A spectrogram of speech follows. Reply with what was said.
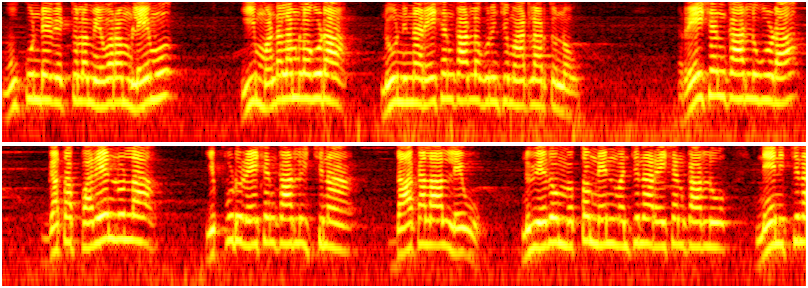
ఊకుండే వ్యక్తులం ఎవరం లేము. ఈ మండలంలో కూడా నువ్వు నిన్న రేషన్ కార్డుల గురించి మాట్లాడుతున్నావు. రేషన్ కార్డులు కూడా గత పదేళ్ళులా ఎప్పుడు రేషన్ కార్డులు ఇచ్చిన దాఖలాలు లేవు. నువ్వేదో మొత్తం నేను వంచిన రేషన్ కార్డులు నేను ఇచ్చిన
